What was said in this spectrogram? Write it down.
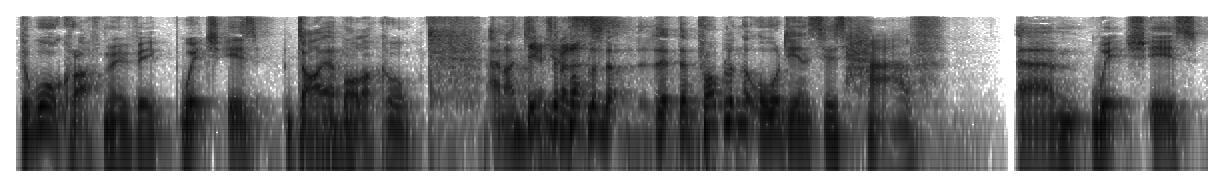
The Warcraft movie, which is diabolical. And I think Yes, the problem that the, the problem that audiences have um, which is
